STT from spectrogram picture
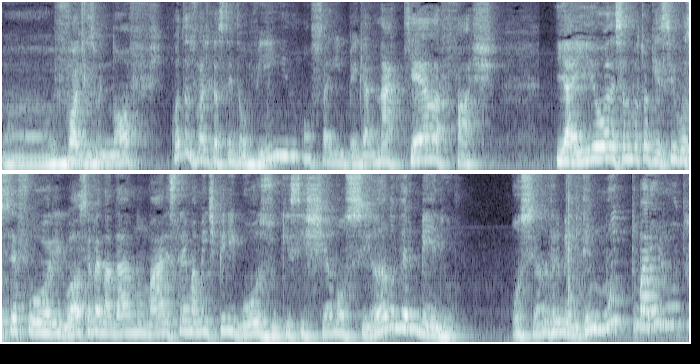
uh, vodka Smirnoff. Quantas vodkas tentam vir e não conseguem pegar naquela faixa? E aí o Alessandro botou aqui, se você for igual, você vai nadar num mar extremamente perigoso que se chama Oceano Vermelho. Oceano Vermelho. Tem muito tubarão junto,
